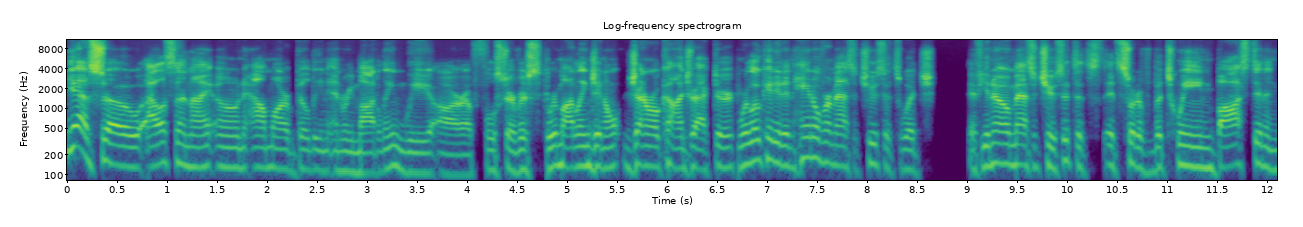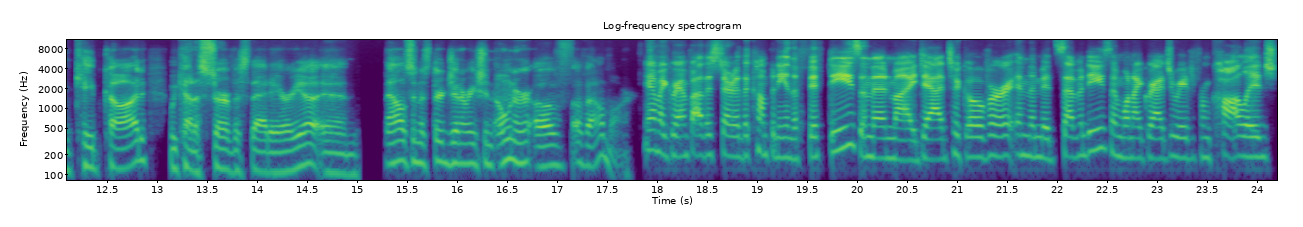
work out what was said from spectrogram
Yeah, so Allison and I own Almar Building and Remodeling. We are a full service remodeling general, general contractor. We're located in Hanover, Massachusetts, which if you know Massachusetts, it's it's sort of between Boston and Cape Cod. We kind of service that area and Allison is third generation owner of of Almar. Yeah, my grandfather started the company in the 50s and then my dad took over in the mid 70s and when I graduated from college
